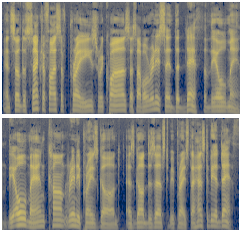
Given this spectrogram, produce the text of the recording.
And so the sacrifice of praise requires, as I've already said, the death of the old man. The old man can't really praise God as God deserves to be praised. There has to be a death.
